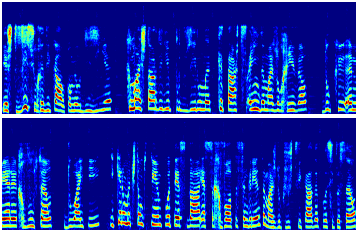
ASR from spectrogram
este vício radical, como eu dizia, que mais tarde iria produzir uma catástrofe ainda mais horrível do que a mera revolução do Haiti e que era uma questão de tempo até se dar essa revolta sangrenta, mais do que justificada pela situação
